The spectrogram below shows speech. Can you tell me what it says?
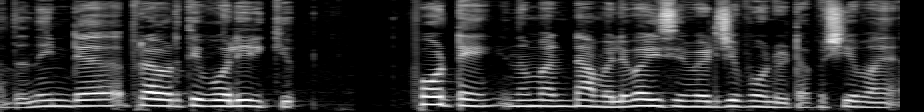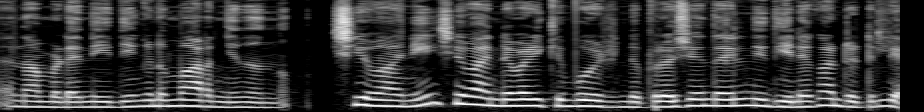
അത് നിന്റെ പ്രവൃത്തി പോലെ ഇരിക്കും. പോട്ടെ എന്ന് പറഞ്ഞിട്ട് അമൽ പൈസ മേടിച്ച് പോകണ്ടിട്ട് അപ്പോൾ ശിവ നമ്മുടെ നിധി ഇങ്ങോട്ട് മറിഞ്ഞു നിന്നു. ശിവാനി ശിവാന്റെ വഴിക്കും പോയിട്ടുണ്ട്. പക്ഷേ എന്തായാലും നിധീനെ കണ്ടിട്ടില്ല.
